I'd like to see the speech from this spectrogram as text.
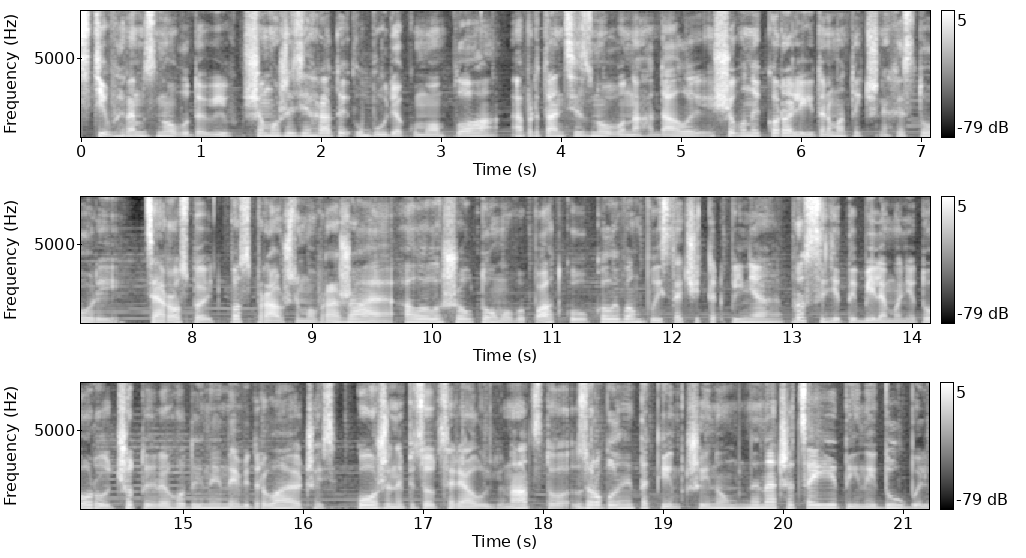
Стів Грем знову довів, що може зіграти у будь-якому амплуа, а британці знову нагадали, що вони королі драматичних історій. Ця розповідь по-справжньому вражає, але лише у тому випадку, коли вам вистачить терпіння просидіти біля монітору 4 години не відриваючись. Кожен епізод серіалу Юнацтво зроблений таким чином, неначе це єдиний дубль.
